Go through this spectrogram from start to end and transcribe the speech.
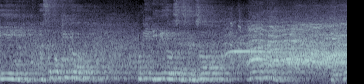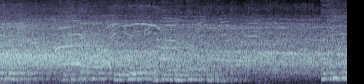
y hace poquito un individuo se expresó muy mal del pueblo mexicano y del pueblo latinoamericano también. Él dijo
